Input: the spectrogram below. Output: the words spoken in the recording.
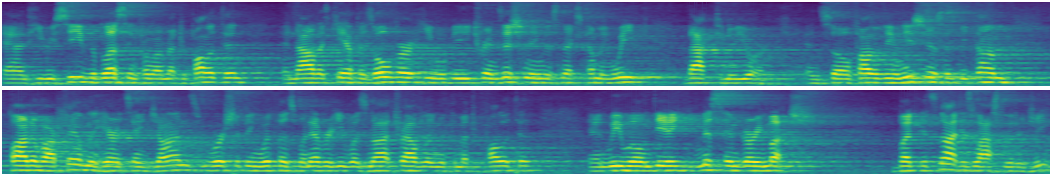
And he received the blessing from our Metropolitan. And now that camp is over, he will be transitioning this next coming week back to New York. And so Father Dionysios has become part of our family here at St. John's, worshiping with us whenever he was not traveling with the Metropolitan and we will indeed miss him very much. But it's not his last liturgy.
